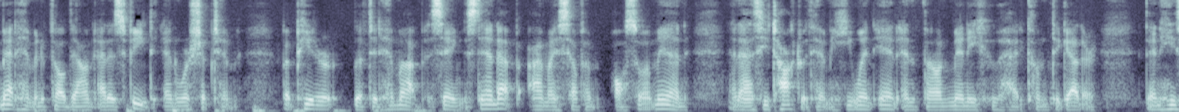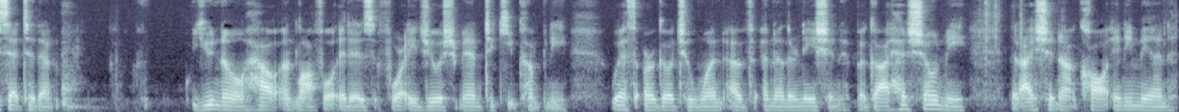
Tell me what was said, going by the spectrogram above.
met him and fell down at his feet and worshipped him. But Peter lifted him up, saying, Stand up, I myself am also a man. And as he talked with him, he went in and found many who had come together. Then he said to them, You know how unlawful it is for a Jewish man to keep company with or go to one of another nation. But God has shown me that I should not call any man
